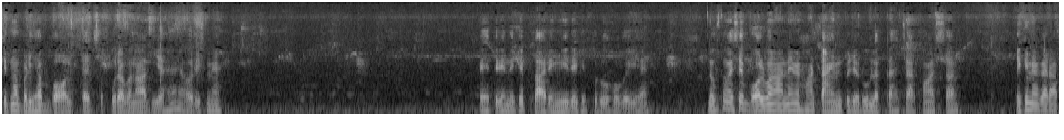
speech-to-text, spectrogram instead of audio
कितना बढ़िया बॉल टाइप से पूरा बना दिया है और इसमें बेहतरीन देखिए फ्लारिंग भी देखिए शुरू हो गई है। दोस्तों, ऐसे बॉल बनाने में हाँ टाइम तो ज़रूर लगता है चार पाँच साल। लेकिन अगर आप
